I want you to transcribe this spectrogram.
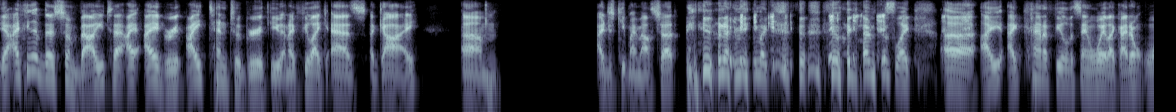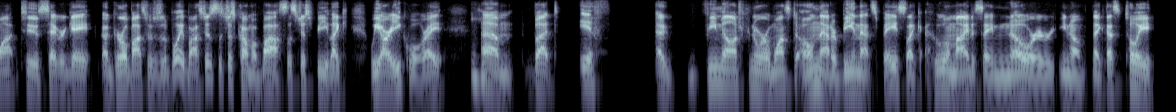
Yeah, I think that there's some value to that. I I agree. I tend to agree with you, and I feel like as a guy, um, I just keep my mouth shut. you know what I mean? Like, like I'm just like, uh, I I kind of feel the same way. Like I don't want to segregate a girl boss versus a boy boss. Just let's just call him a boss. Let's just be like we are equal, right? Mhm. Um, but if a female entrepreneur wants to own that or be in that space, like who am I to say no or you know, like that's totally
